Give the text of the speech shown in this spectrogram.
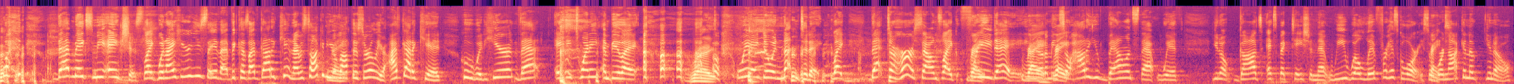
what? That makes me anxious. Like, when I hear you say that, because I've got a kid, and I was talking to you Right. about this earlier. I've got a kid who would hear that 80 20 and be like, Right. we ain't doing nothing today. Like, that to her sounds like free Right. day. You know Right, what I mean? right. So, how do you balance that with, you know, God's expectation that we will live for his glory? So, Right. we're not going to, you know,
